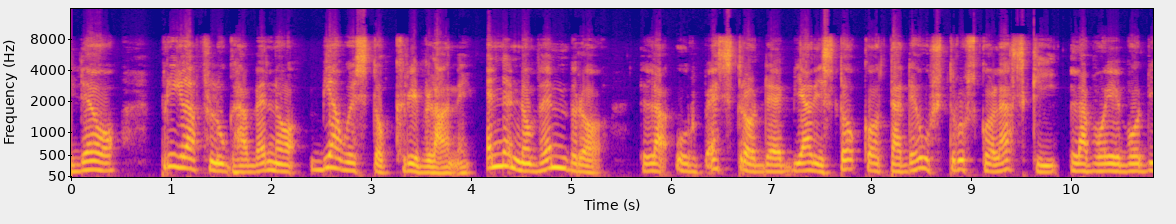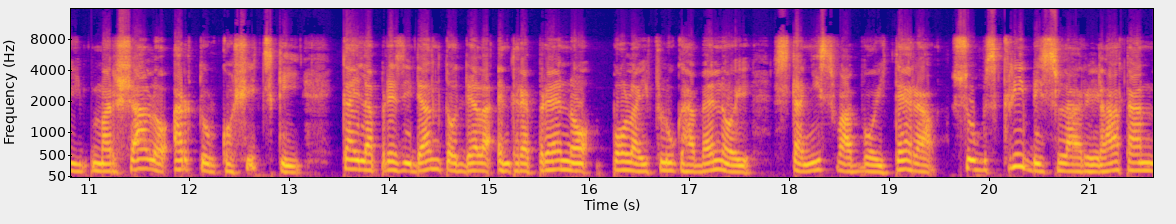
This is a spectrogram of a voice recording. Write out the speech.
ideo pri la flughaveno Białystock-Rivlani. En novembro la urbestro de Bialistoko Tadeusz Truskolaski, la voevodi marŝalo Artur Koŝicki kaj la prezidanto de la entrepreno Polaj Flughavenoj Stanisław Wojtera subskribis la rilatan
